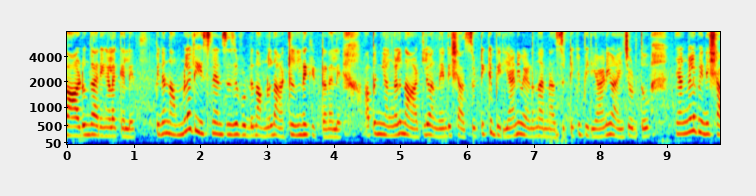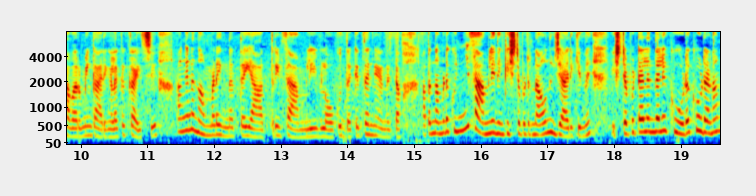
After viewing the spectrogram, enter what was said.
കാടും കാര്യങ്ങളൊക്കെ അല്ലേ? പിന്നെ നമ്മളെ ടേസ്റ്റിനനുസരിച്ച് ഫുഡ് നമ്മൾ നാട്ടിൽ തന്നെ കിട്ടണമല്ലേ അപ്പം ഞങ്ങൾ നാട്ടിൽ വന്നതിന്റെ ശേഷം അസുട്ടിക്ക് ബിരിയാണി വേണമെന്ന് പറഞ്ഞാൽ അസുട്ടിക്ക് ബിരിയാണി വാങ്ങിച്ചു കൊടുത്തു. ഞങ്ങൾ പിന്നെ ഷവർമയും കാര്യങ്ങളൊക്കെ കഴിച്ച് അങ്ങനെ നമ്മുടെ ഇന്നത്തെ യാത്രയും ഫാമിലി വ്ളോഗും ഇതൊക്കെ തന്നെയാണ് കേട്ടോ അപ്പം നമ്മുടെ കുഞ്ഞു ഫാമിലി നിങ്ങൾക്ക് ഇഷ്ടപ്പെട്ടിട്ടുണ്ടാവും എന്ന് വിചാരിക്കുന്നത് ഇഷ്ടപ്പെട്ടാൽ എന്തായാലും കൂടെ കൂടണം.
